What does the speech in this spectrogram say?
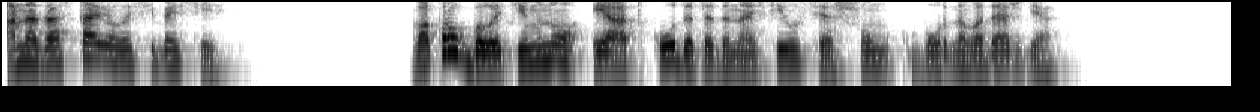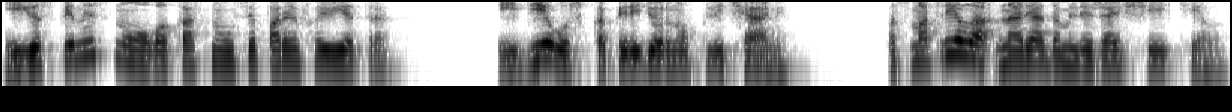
она заставила себя сесть. Вокруг было темно, и откуда-то доносился шум бурного дождя. Ее спины снова коснулся порыв ветра, и девушка, передернув плечами, посмотрела на рядом лежащее тело.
